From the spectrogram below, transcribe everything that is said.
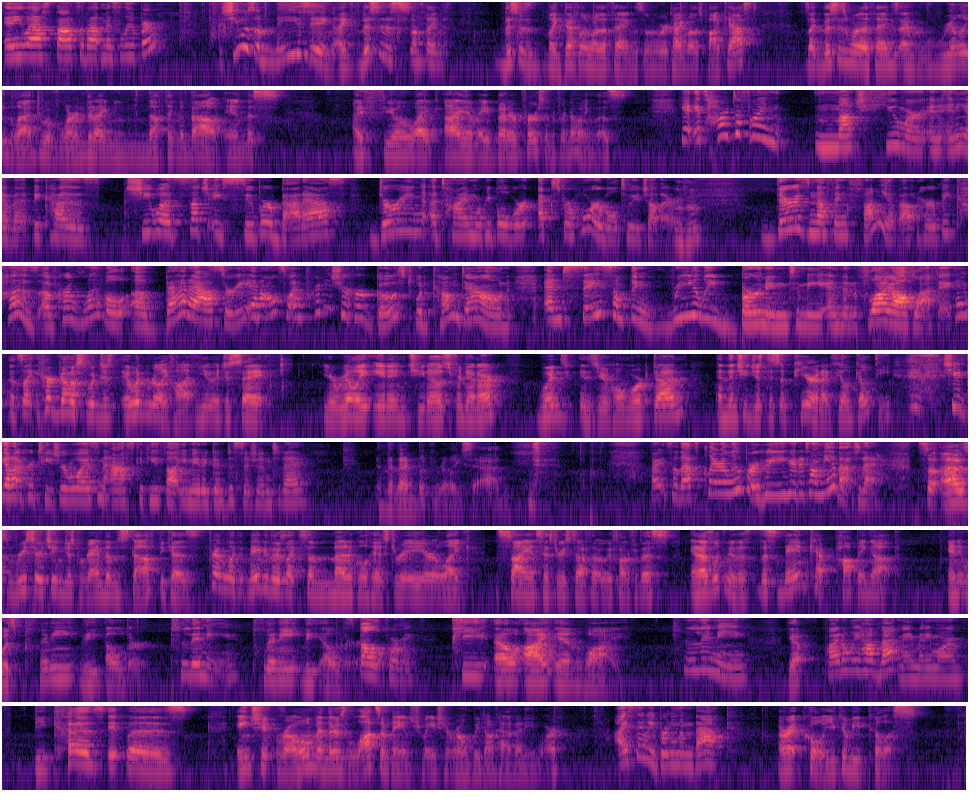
Any last thoughts about Miss Luper? She was amazing. Like this is something. This is like definitely one of the things when we were talking about this podcast. It's like this is one of the things I'm really glad to have learned that I knew nothing about, and this, I feel like I am a better person for knowing this. Yeah, it's hard to find much humor in any of it because she was such a super badass during a time where people were extra horrible to each other. Mm-hmm. There is nothing funny about her because of her level of badassery, and also I'm pretty sure her ghost would come down and say something really burning to me and then fly off laughing. It's like her ghost would just, it wouldn't really haunt you. It'd just say, You're really eating Cheetos for dinner? When is your homework done? And then she'd just disappear and I'd feel guilty. She would get out her teacher voice and ask if you thought you made a good decision today. And then I'd look really sad. All right, so that's Clara Luper. Who are you here to tell me about today? So I was researching just random stuff because trying to look at maybe there's like some medical history or like science history stuff that would be fun for this. And I was looking at this. This name kept popping up, and it was Pliny the Elder. Pliny. Pliny the Elder. Spell it for me. P L I N Y. Pliny. Yep. Why don't we have that name anymore? Because it was ancient Rome, and there's lots of names from ancient Rome we don't have anymore. I say we bring them back. All right, cool. You can be Pillus.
